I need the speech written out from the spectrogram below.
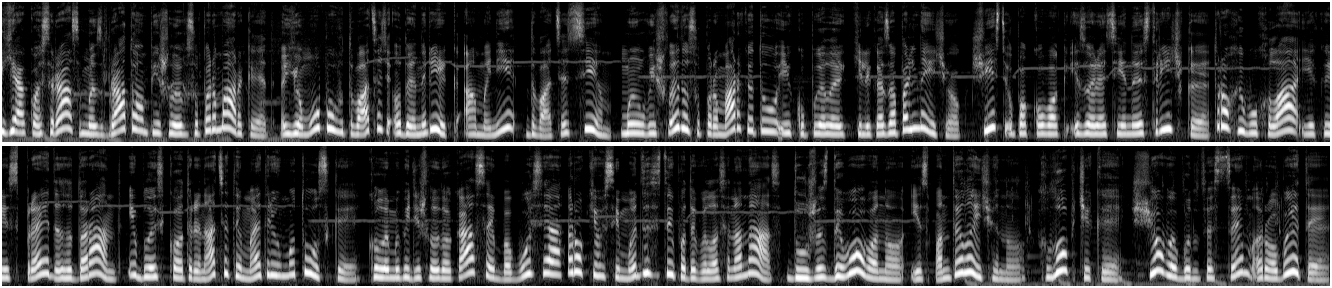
Якось раз ми з братом пішли в супермаркет. Йому був 21 рік, а мені 27. Ми увійшли до супермаркету і купили кілька запальничок, 6 упаковок ізоляційної стрічки, трохи бухла, якийсь спрей, дезодорант і близько 13 метрів мотузки. Коли ми підійшли до каси, бабуся років 70 подивилася на нас дуже здивовано і спантеличено. Хлопчики, що ви будете з цим робити?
